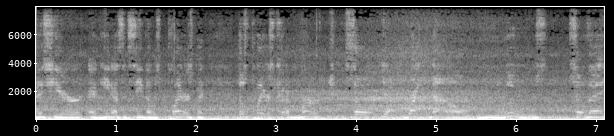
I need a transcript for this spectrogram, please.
this year, and he doesn't see those players, but those players could emerge. So yeah, right now you lose, so that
